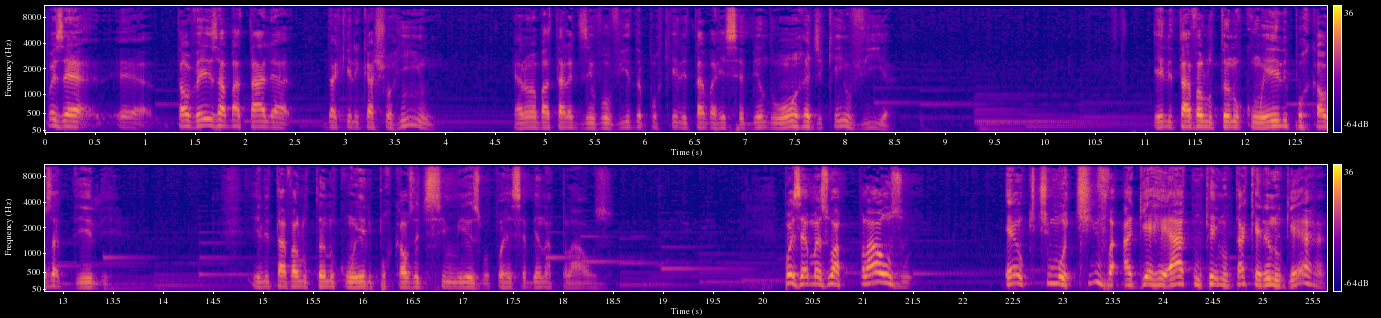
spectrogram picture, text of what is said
Pois é, é, talvez a batalha daquele cachorrinho era uma batalha desenvolvida porque ele estava recebendo honra de quem o via. Ele estava lutando com ele por causa dele. Ele estava lutando com ele por causa de si mesmo. Estou recebendo aplauso. Pois é, mas o aplauso é o que te motiva a guerrear com quem não está querendo guerra?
